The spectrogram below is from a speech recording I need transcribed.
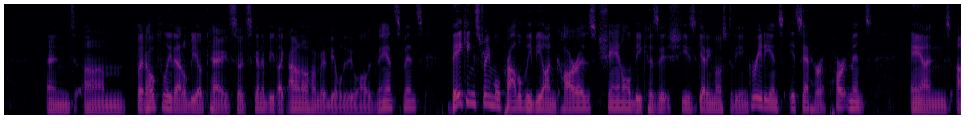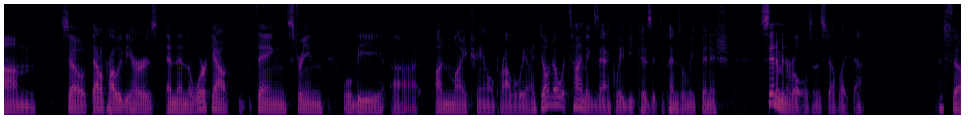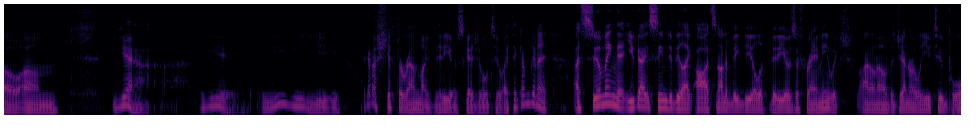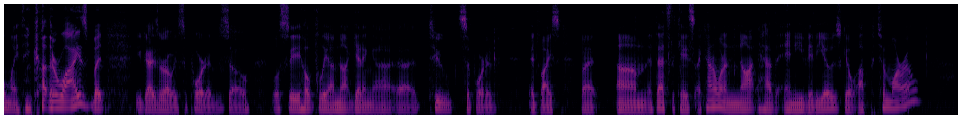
And um, but hopefully that'll be okay. So it's gonna be like I don't know if I'm gonna be able to do all advancements. Baking stream will probably be on Kara's channel because it, she's getting most of the ingredients. It's at her apartment, and um, so that'll probably be hers. And then the workout thing stream will be uh, on my channel probably. And I don't know what time exactly because it depends when we finish cinnamon rolls and stuff like that. So, um, yeah, yeah, yeah, yeah, yeah. I gotta shift around my video schedule too. I think I'm gonna, assuming that you guys seem to be like, oh, it's not a big deal if videos are framey, which I don't know, the general YouTube pool might think otherwise, but you guys are always supportive, so we'll see. Hopefully, I'm not getting uh, uh, too supportive advice, but um, if that's the case, I kind of want to not have any videos go up tomorrow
